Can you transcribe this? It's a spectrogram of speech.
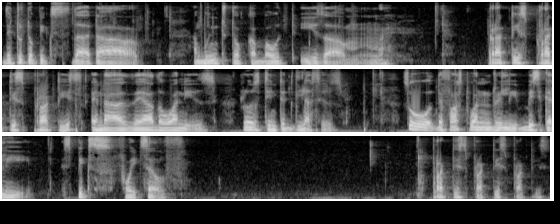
the two topics that uh I'm going to talk about is um, practice, practice, practice, and uh, the other one is rose tinted glasses. So the first one really basically speaks for itself. Practice, practice, practice.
